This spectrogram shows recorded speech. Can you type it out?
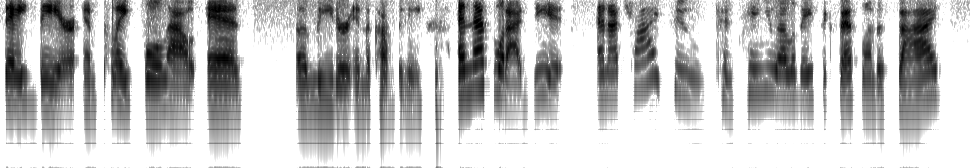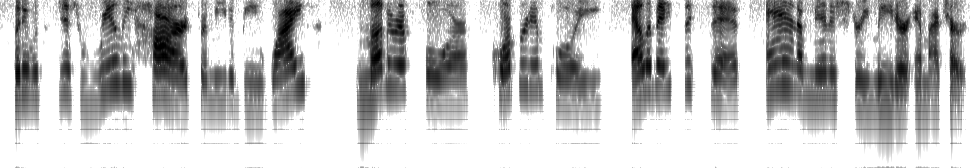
stay there and play full out as a leader in the company. And that's what I did. And I tried to continue Elevate Success on the side, but it was just really hard for me to be wife, mother of four, corporate employee, Elevate Success, and a ministry leader in my church.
